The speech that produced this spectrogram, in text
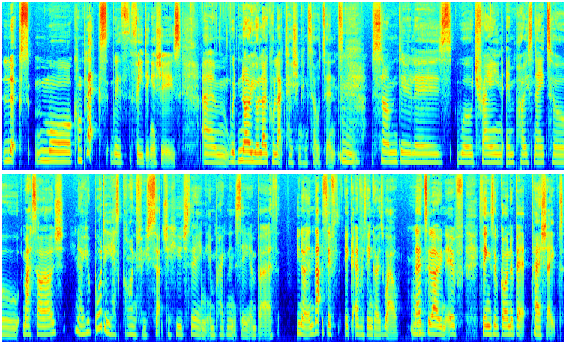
looks more complex with feeding issues. Um, would know your local lactation consultant. Some doulas will train in postnatal massage you know, your body has gone through such a huge thing in pregnancy and birth, you know, and that's if it, everything goes well, mm. let alone if things have gone a bit pear shaped.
